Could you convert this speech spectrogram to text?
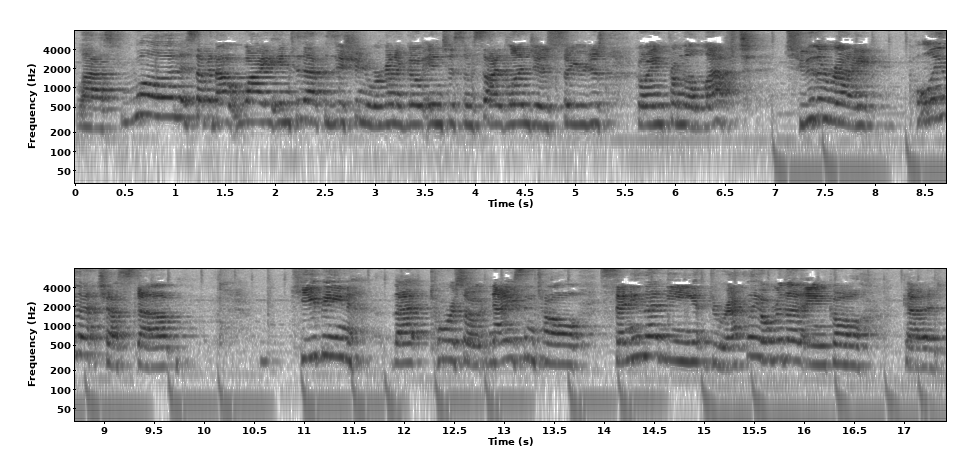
Last one. Step it out wide into that position. We're gonna go into some side lunges. So you're just going from the left to the right, pulling that chest up, keeping that torso nice and tall, sending that knee directly over that ankle. Good.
